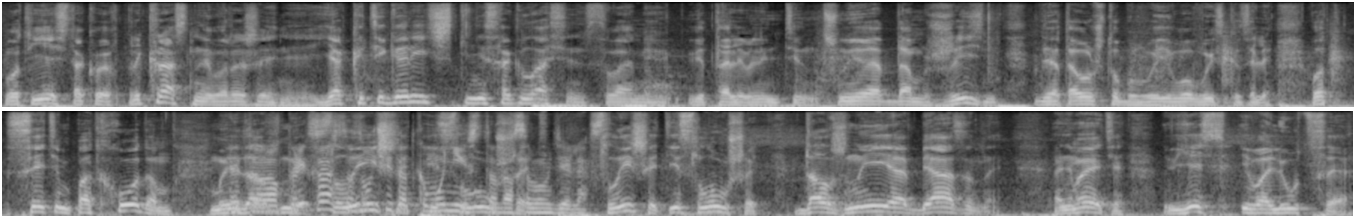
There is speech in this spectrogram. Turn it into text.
Вот есть такое прекрасное выражение. Я категорически не согласен с вами, Виталий Валентинович, но я отдам жизнь для того, чтобы вы его высказали. Вот с этим подходом мы Это должны прекрасно слышать звучит от коммуниста на слушать. самом деле. Слышать и слушать. Должны и обязаны. Понимаете? Есть эволюция,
